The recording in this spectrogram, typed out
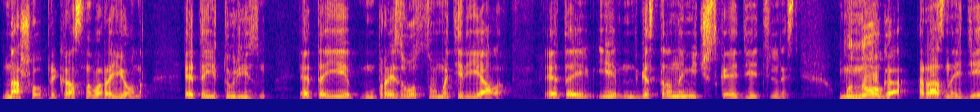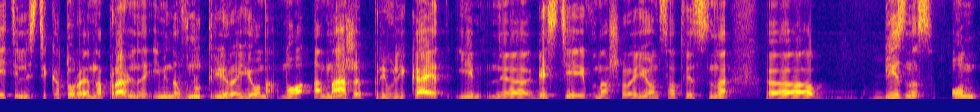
нашего прекрасного района. Это и туризм, это и производство материалов, это и гастрономическая деятельность много разной деятельности, которая направлена именно внутри района, но она же привлекает и э, гостей в наш район, соответственно, э, бизнес, он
